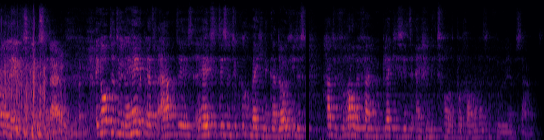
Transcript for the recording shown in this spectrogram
geval een levenskunstenaar. Ik hoop dat u een hele prettige avond heeft. Het is natuurlijk nog een beetje een cadeautje, dus gaat u vooral weer fijn op uw plekje zitten en geniet van het programma dat we voor u hebben samengesteld.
